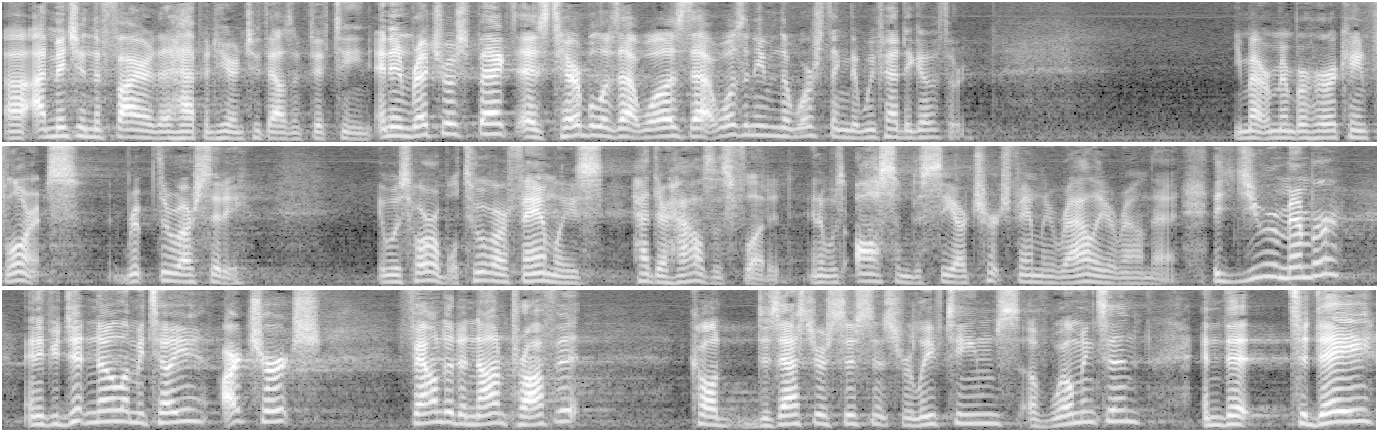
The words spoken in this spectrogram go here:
Uh, I mentioned the fire that happened here in 2015. And in retrospect, as terrible as that was, that wasn't even the worst thing that we've had to go through. You might remember Hurricane Florence ripped through our city. It was horrible. Two of our families had their houses flooded, and it was awesome to see our church family rally around that. Did you remember? And if you didn't know, let me tell you, our church founded a nonprofit called Disaster Assistance Relief Teams of Wilmington and that today,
